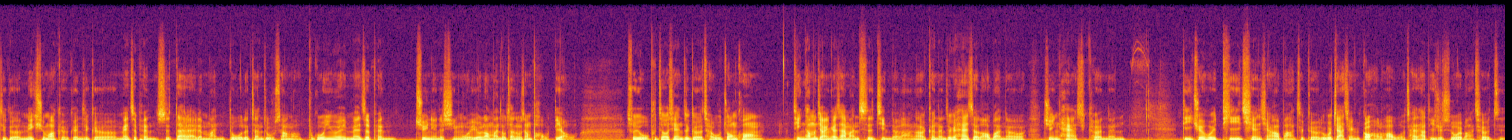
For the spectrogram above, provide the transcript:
这个 m i k s c h u m a c k 跟这个 m a z e p e n 是带来了蛮多的赞助商哦。不过因为 m a z e p e n 去年的行为又让蛮多赞助商跑掉，所以我不知道现在这个财务状况，听他们讲应该是还蛮吃紧的啦。那可能这个 Has 的老板呢，Gene Haas 可能。的确会提前想要把这个，如果价钱够好的话，我猜他的确是会把车子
